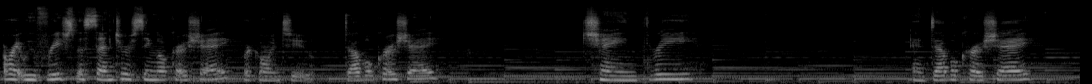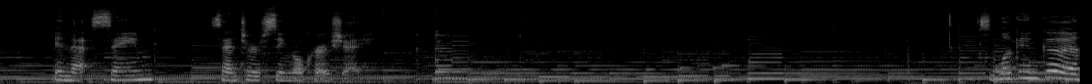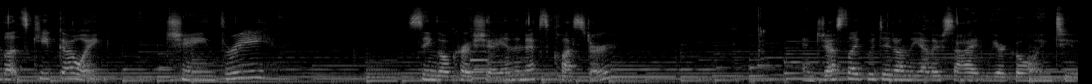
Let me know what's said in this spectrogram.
All right, we've reached the center single crochet. We're going to double crochet, chain three, and double crochet in that same center single crochet. It's looking good. Let's keep going. Chain three, single crochet in the next cluster. Just like we did on the other side, we are going to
